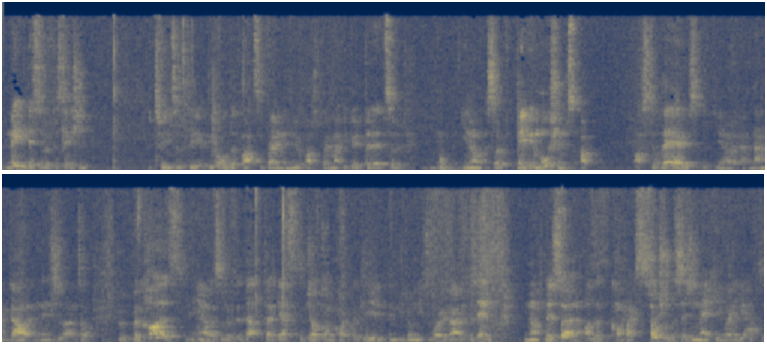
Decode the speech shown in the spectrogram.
And maybe this sort of distinction between sort of the, the older parts of the brain and newer parts of the brain might be good, but it's sort of, you know, sort of maybe emotions are, are still there. Sort of, you know, an amygdala and an insula and so on. But because, you know, sort of that, that gets the job done quite quickly and, and you don't need to worry about it. But then, you know, there's certain other complex social decision making where you have to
